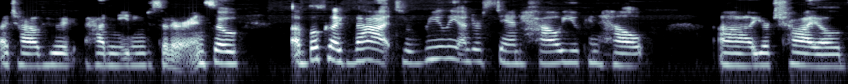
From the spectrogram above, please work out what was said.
a child who had an eating disorder. And so, a book like that to really understand how you can help uh, your child,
